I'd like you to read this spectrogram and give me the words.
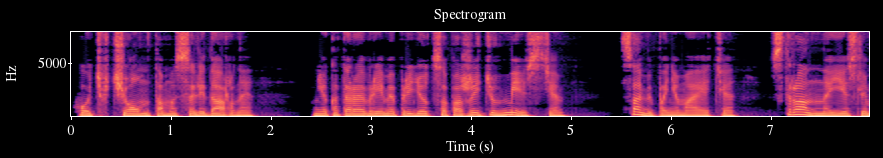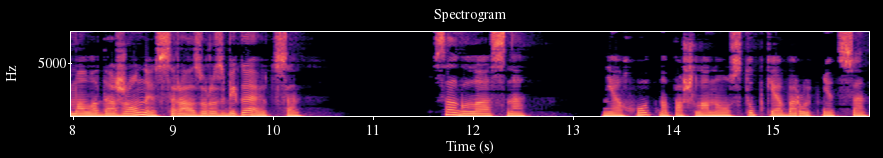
«Хоть в чем-то мы солидарны. Некоторое время придется пожить вместе. Сами понимаете, странно, если молодожены сразу разбегаются». «Согласна», Неохотно пошла на уступки оборотница.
